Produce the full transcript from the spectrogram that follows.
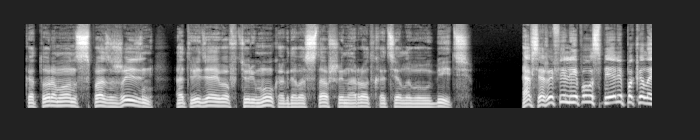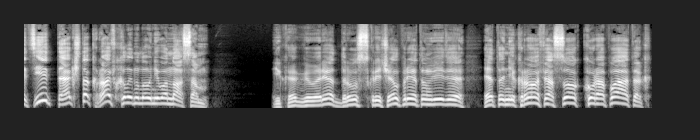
которому он спас жизнь, отведя его в тюрьму, когда восставший народ хотел его убить. А все же Филиппа успели поколотить так, что кровь хлынула у него носом. И, как говорят, Друз скричал при этом виде «Это не кровь, а сок куропаток»,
